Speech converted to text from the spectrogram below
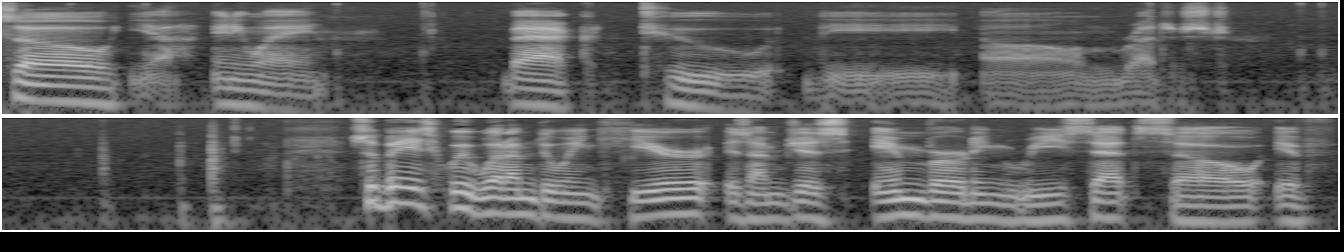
So yeah. Anyway, back to the um, register. So basically what I'm doing here is I'm just inverting reset so if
